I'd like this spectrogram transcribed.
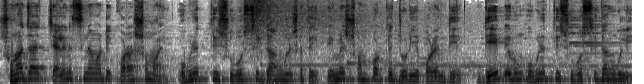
শোনা যায়, চ্যালেঞ্জ সিনেমাটি করার সময় অভিনেত্রী শুভশ্রী গাঙ্গুলির সাথে প্রেমের সম্পর্কে জড়িয়ে পড়েন দেব। দেব এবং অভিনেত্রী শুভশ্রী গাঙ্গুলি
